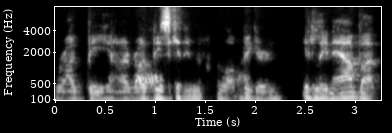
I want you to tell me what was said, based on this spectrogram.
rugby. I know rugby's getting a lot bigger in Italy now, but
